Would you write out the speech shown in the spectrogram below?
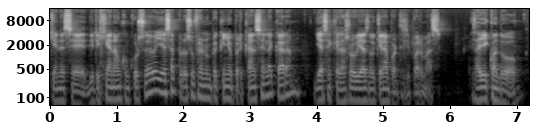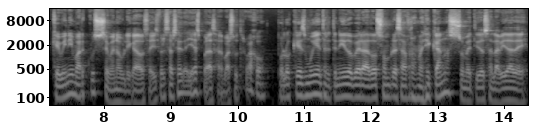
quienes se dirigían a un concurso de belleza pero sufren un pequeño percance en la cara y hace que las rubias no quieran participar más. Es allí cuando Kevin y Marcus se ven obligados a disfrazarse de ellas para salvar su trabajo, por lo que es muy entretenido ver a dos hombres afroamericanos sometidos a la vida de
